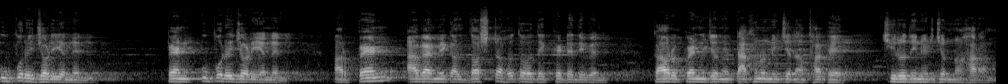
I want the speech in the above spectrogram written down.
উপরে জড়িয়ে নেন। প্যান্ট উপরে জড়িয়ে নেন। আর প্যান্ট আগামীকাল দশটা হতে হতে কেটে দিবেন। কারও প্যান্ট যেন টাকানো নিচে না থাকে, চিরদিনের জন্য হারাম।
